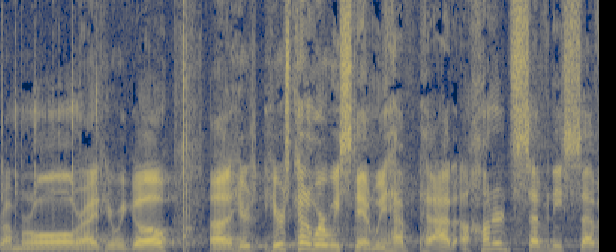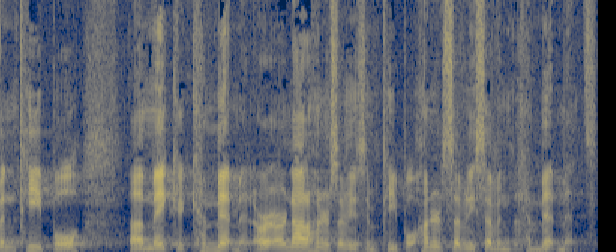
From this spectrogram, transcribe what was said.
Drum roll, right? Here we go. Uh, here's, here's kind of where we stand. We have had 177 people uh, make a commitment, or, or, not 177 people, 177 commitments.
